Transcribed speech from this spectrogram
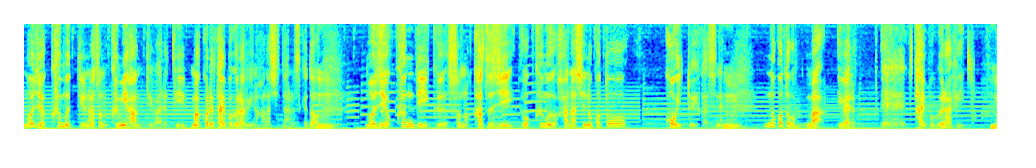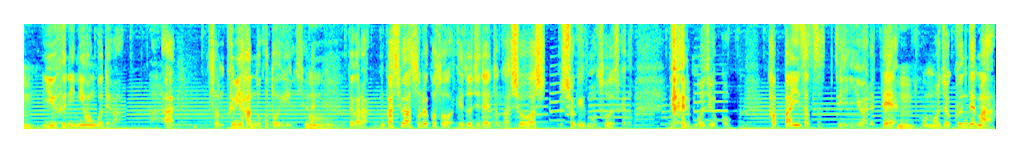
文字を組むっていうのはその組版って言われているまあこれタイポグラフィーの話になるんですけど、うん。文字を組んでいくその活字を組む話のことを行為というかですね、うん。のことをまあいわゆる、えータイポグラフィーうん。というふうに日本語ではあその組版のことを言うんですよね。うん。だから昔はそれこそ江戸時代とか昭和初期もそうですけど いわゆる文字をこう活版印刷って言われて、うん。こう文字を組んでまあ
